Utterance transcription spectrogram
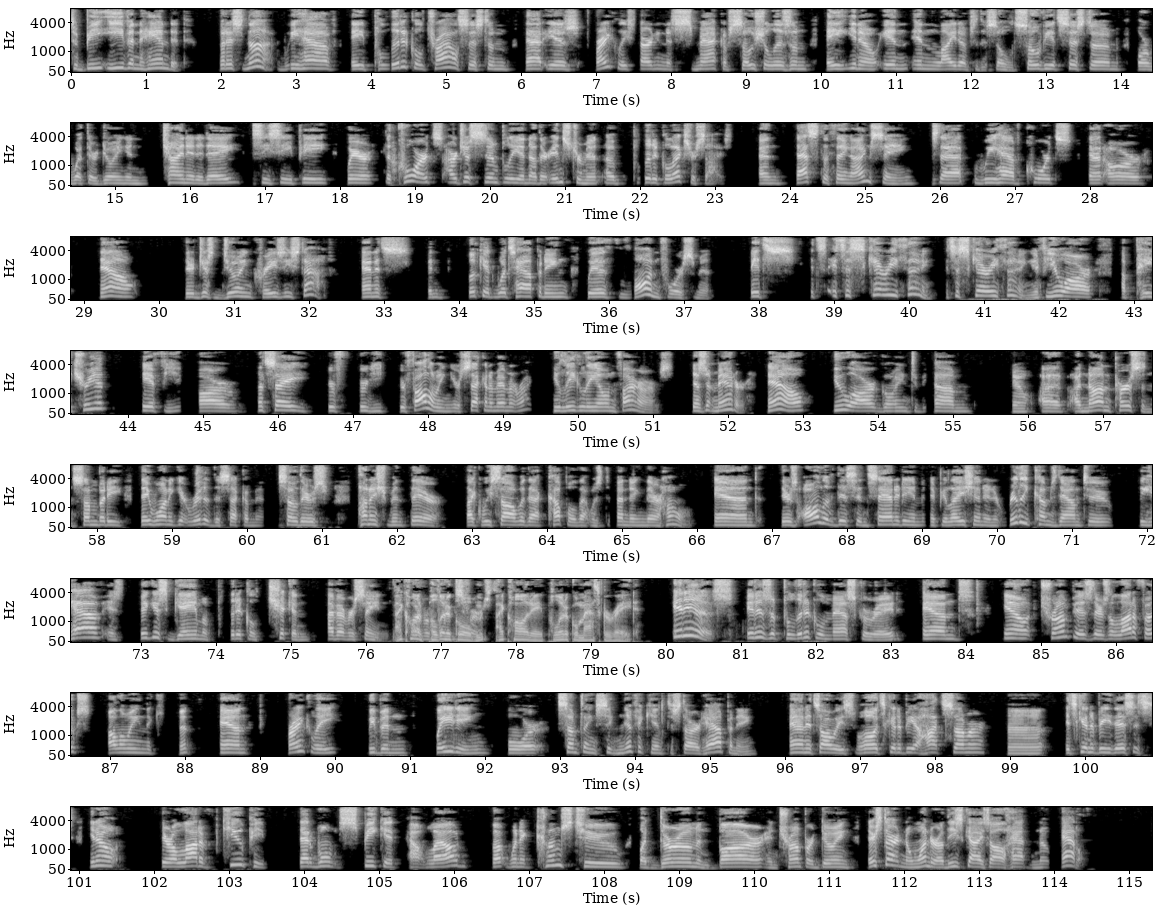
to be even handed, but it's not. We have a political trial system that is frankly starting to smack of socialism, a, you know, in, in light of this old Soviet system or what they're doing in China today, CCP. where the courts are just simply another instrument of political exercise. And that's the thing I'm seeing that we have courts that are now they're just doing crazy stuff. And it's and look at what's happening with law enforcement. It's it's it's a scary thing. It's a scary thing. If you are a patriot, if you are let's say you're you're, you're following your second amendment right, you legally own firearms. Doesn't matter. Now you are going to become you know, a, a non-person, somebody, they want to get rid of the Second Amendment. So there's punishment there, like we saw with that couple that was defending their home. And there's all of this insanity and manipulation. And it really comes down to we have is the biggest game of political chicken I've ever seen. I call it political, I call it a political masquerade. It is. It is a political masquerade. And you know, Trump is, there's a lot of folks following the movement. And frankly, we've been waiting for something significant to start happening. And it's always, well, it's going to be a hot summer. Uh, it's going to be this. It's, you know, there are a lot of Q people that won't speak it out loud. But when it comes to what Durham and Barr and Trump are doing, they're starting to wonder, are these guys all hat and no cattle?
